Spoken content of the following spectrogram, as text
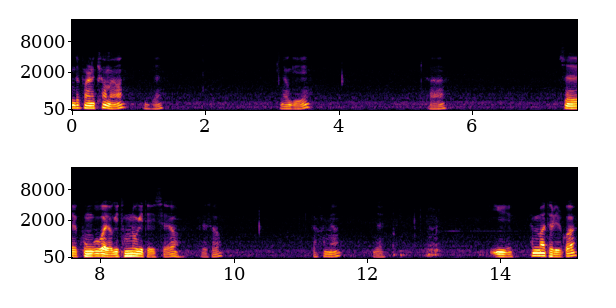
핸드폰을 켜면 이제 여기 자, 제 공구가 여기 등록이 돼 있어요. 그래서 딱 하면 이제 이 햄마 드릴과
